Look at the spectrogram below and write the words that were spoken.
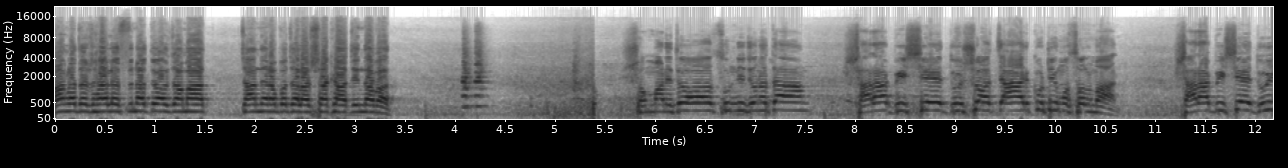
বাংলাদেশ হাইলে সুনাতুয়াল জামাত, চান্দেনা উপজেলা শাখা জিন্দাবাদ। সম্মানিত সুন্নি জনতা, সারা বিশ্বে দুশো চার কোটি মুসলমান, সারা বিশ্বে দুই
